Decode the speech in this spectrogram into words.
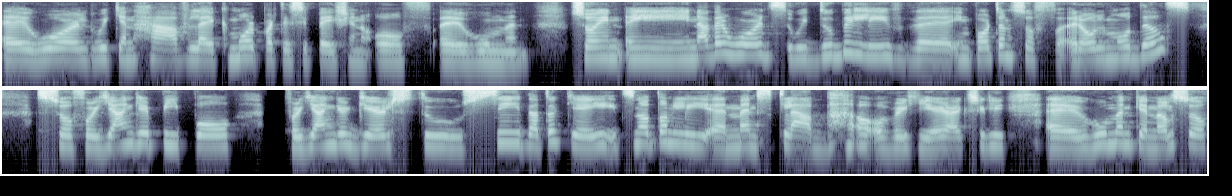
world, we can have like more participation of women. So, in in other words, we do believe the importance of role models. So, for younger people, for younger girls to see that okay it's not only a men's club over here. Actually a woman can also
